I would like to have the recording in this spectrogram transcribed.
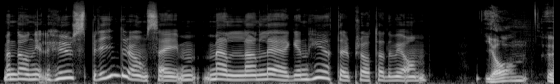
Men Daniel, hur sprider de sig? Mellan lägenheter pratade vi om. Ja, eh,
